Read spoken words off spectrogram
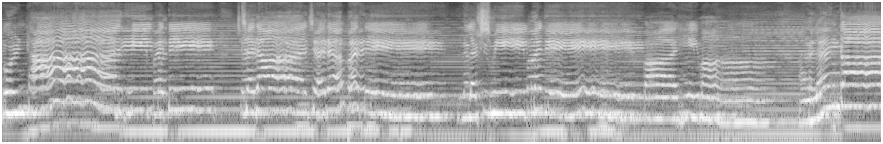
वैकुण्ठाधिपते चराचरपते लक्ष्मीपते पाहि मा अलङ्कार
